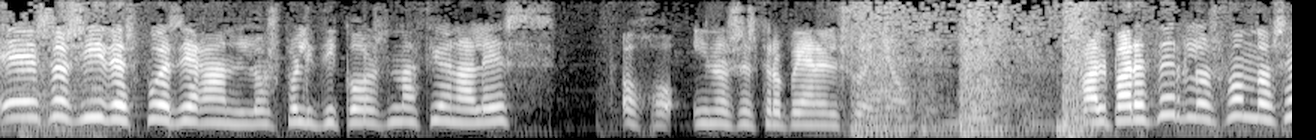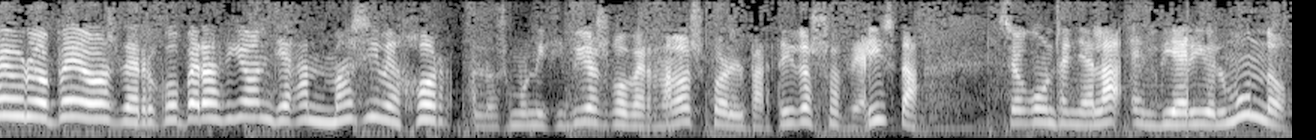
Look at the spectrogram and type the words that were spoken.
Eso sí, después llegan los políticos nacionales, ojo, y nos estropean el sueño. Al parecer, los fondos europeos de recuperación llegan más y mejor a los municipios gobernados por el Partido Socialista, según señala el diario El Mundo,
